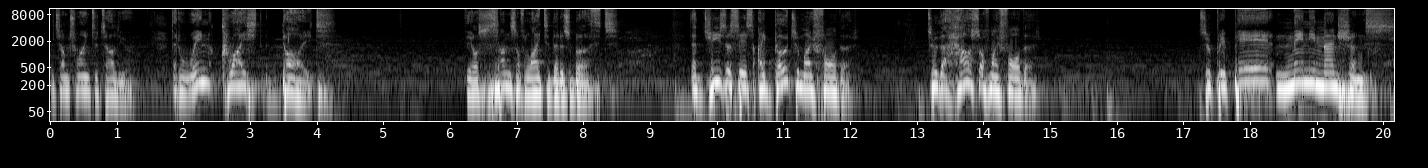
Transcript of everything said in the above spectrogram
which I'm trying to tell you, that when Christ died, there are sons of light that is birthed. That Jesus says, I go to my Father, to the house of my Father, to prepare many mansions.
